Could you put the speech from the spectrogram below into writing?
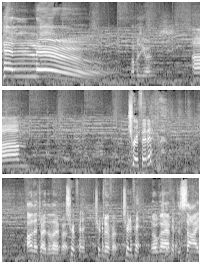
hello." What was yours? Um, Trifid. Oh, that's right, the one. Trifid. Trifid. Trifid. We're gonna have to decide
